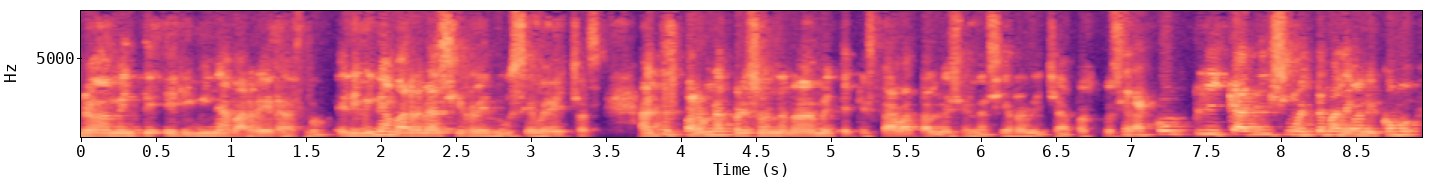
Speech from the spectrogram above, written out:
nuevamente elimina barreras, ¿no? Elimina barreras y reduce brechas. Antes para una persona nuevamente que estaba tal vez en la Sierra de Chiapas, pues era complicadísimo el tema de, bueno, ¿y cómo,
